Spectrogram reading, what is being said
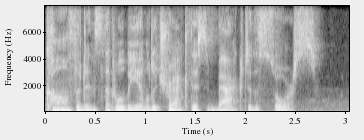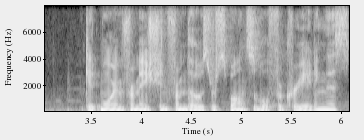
confidence that we'll be able to track this back to the source? Get more information from those responsible for creating this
